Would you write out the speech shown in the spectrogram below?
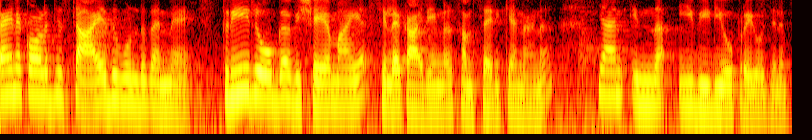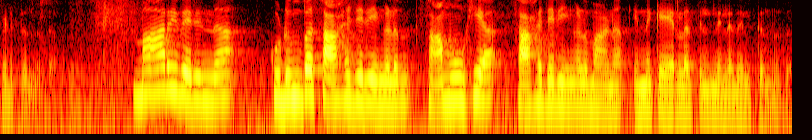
ഗൈനക്കോളജിസ്റ്റ് ആയതുകൊണ്ട് തന്നെ സ്ത്രീരോഗ വിഷയമായ ചില കാര്യങ്ങൾ സംസാരിക്കാനാണ് ഞാൻ ഇന്ന് ഈ വീഡിയോ പ്രയോജനപ്പെടുത്തുന്നത്. മാറി വരുന്ന കുടുംബ സാഹചര്യങ്ങളും സാമൂഹ്യ സാഹചര്യങ്ങളുമാണ് ഇന്ന് കേരളത്തിൽ നിലനിൽക്കുന്നത്.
